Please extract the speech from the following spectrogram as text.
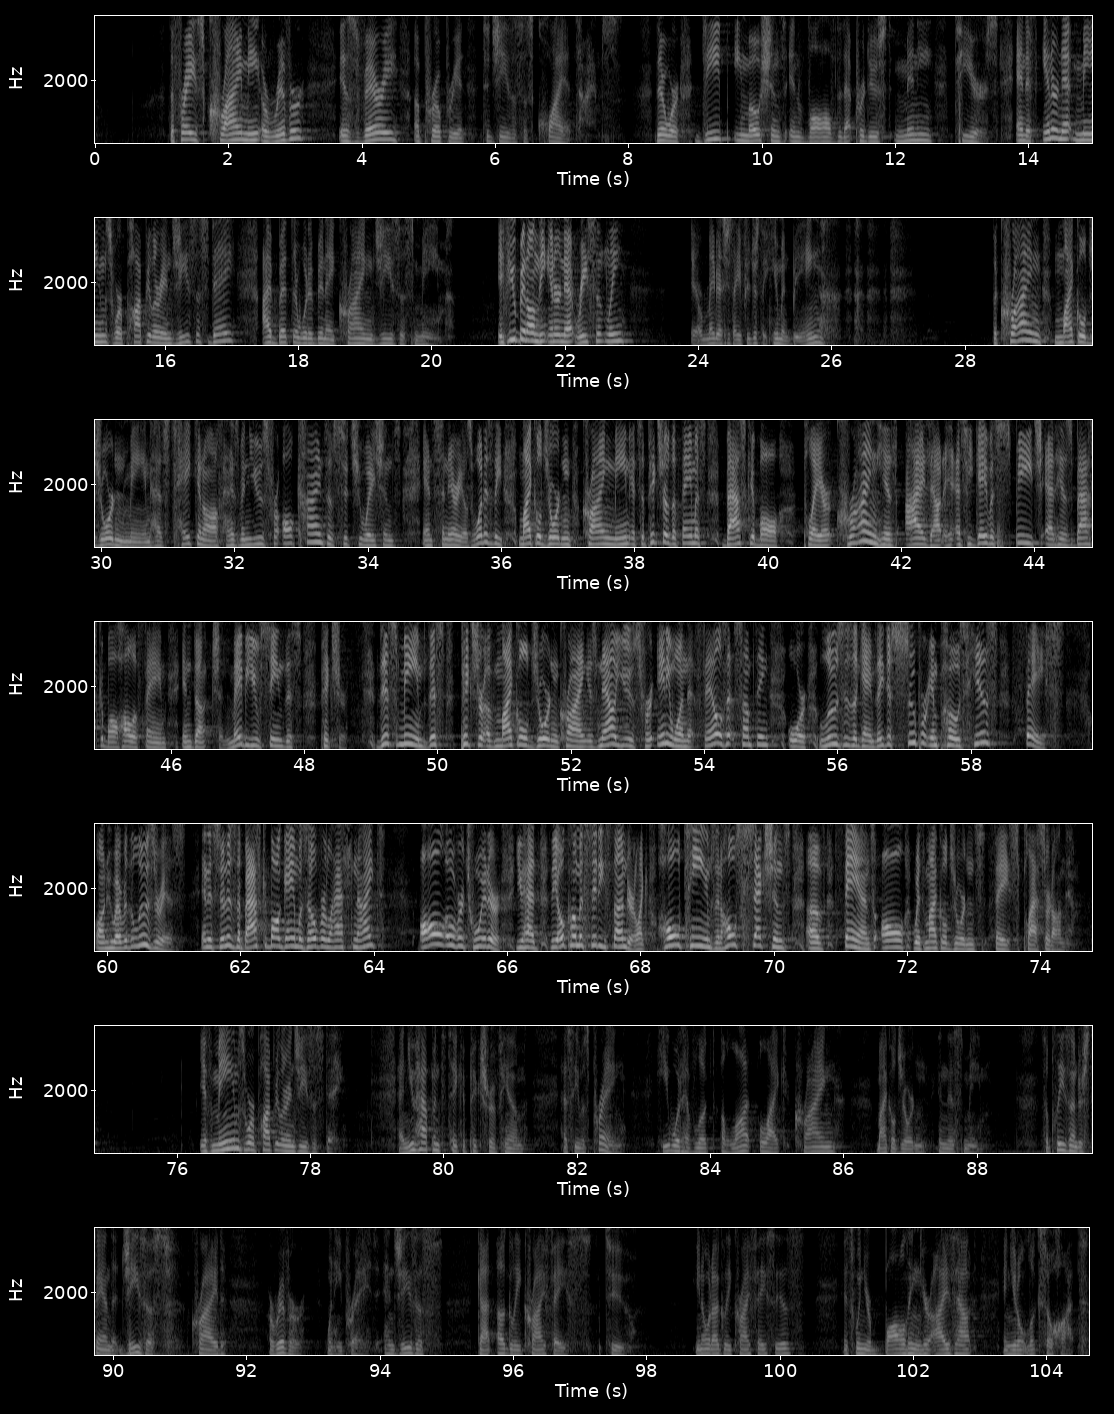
The phrase, cry me a river, is very appropriate to Jesus' quiet times. There were deep emotions involved that produced many tears. And if internet memes were popular in Jesus' day, I bet there would have been a crying Jesus meme. If you've been on the internet recently, or maybe I should say, if you're just a human being, the crying Michael Jordan meme has taken off and has been used for all kinds of situations and scenarios. What is the Michael Jordan crying meme? It's a picture of the famous basketball player crying his eyes out as he gave a speech at his Basketball Hall of Fame induction. Maybe you've seen this picture. This meme, this picture of Michael Jordan crying, is now used for anyone that fails at something or loses a game. They just superimpose his face on whoever the loser is. And as soon as the basketball game was over last night, all over Twitter, you had the Oklahoma City Thunder, like whole teams and whole sections of fans, all with Michael Jordan's face plastered on them. If memes were popular in Jesus' day, and you happened to take a picture of him as he was praying, he would have looked a lot like crying Michael Jordan in this meme. So please understand that Jesus cried a river when he prayed, and Jesus got ugly cry face too. You know what ugly cry face is? It's when you're bawling your eyes out and you don't look so hot.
